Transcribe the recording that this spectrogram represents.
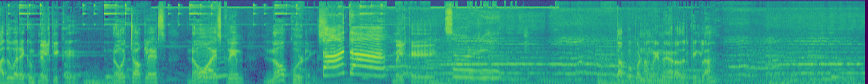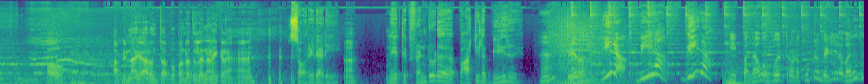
அது வரைக்கும் மில்கிக்கு no chocolates no ice cream no cool drinks தாத்தா! மில்கி. சாரி தப்பு பண்ணவங்க இன்னும் யாராவது இருக்கீங்களா? ஓ அப்படின்னா யாரும் தப்பு பண்றதில்ல நினைக்கிறேன்? சாரி டாடி ஆ? நேத்து ஃப்ரெண்டோட பார்ட்டில பீரு பேரா வீரா வீரா வீரா இப்பதான் ஒவ்வொருத்தரோட கூட்டம் வெளியில வருது.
